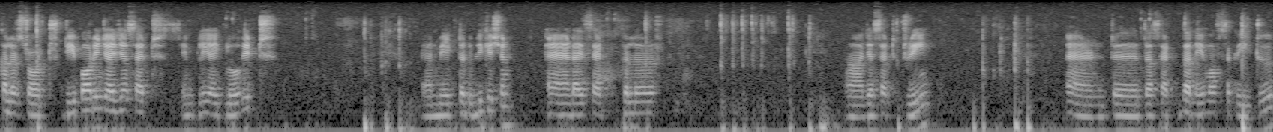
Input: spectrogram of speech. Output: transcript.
Colors dot deep orange I just set. Simply I close it and make the duplication. And I set color uh, just set green. And uh, the set the name of the screen 2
